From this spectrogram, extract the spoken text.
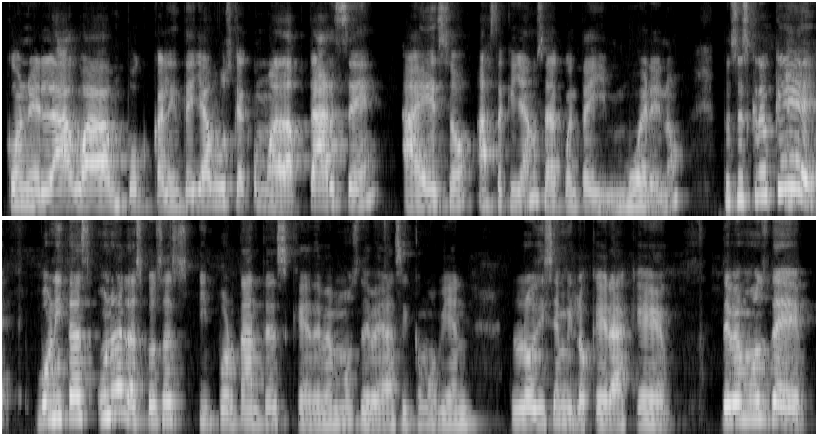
con el agua un poco caliente, ella busca como adaptarse a eso hasta que ya no se da cuenta y muere, ¿no? Entonces, creo que, bonitas, una de las cosas importantes que debemos de ver, así como bien lo dice mi loquera, que debemos de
